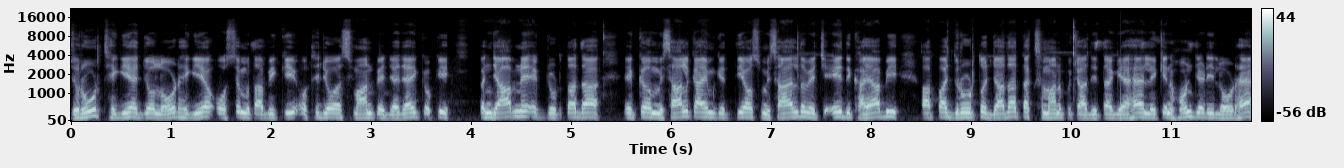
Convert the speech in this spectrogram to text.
ਜ਼ਰੂਰਤ ਹੈਗੀ ਹੈ, ਜੋ ਲੋੜ ਹੈਗੀ ਹੈ, ਉਸ ਦੇ ਮੁਤਾਬਿਕ ਹੀ ਉੱਥੇ ਜੋ ਸਮਾਨ ਭੇਜਿਆ ਜਾਏ, ਕਿਉਂਕਿ ਪੰਜਾਬ ਨੇ ਇਕਜੁੱਟਤਾ ਦਾ ਇੱਕ ਮਿਸਾਲ ਕਾਇਮ ਕੀਤੀ ਹੈ। ਉਸ ਮਿਸਾਲ ਦੇ ਵਿੱਚ ਇਹ ਦਿਖਾਇਆ ਵੀ ਆਪਾਂ ਜ਼ਰੂਰਤ ਤੋਂ ਜ਼ਿਆਦਾ ਤੱਕ ਸਮਾਨ ਪਹੁੰਚਾ ਦਿੱਤਾ ਗਿਆ ਹੈ, ਲੇਕਿਨ ਹੁਣ ਜਿਹੜੀ ਲੋੜ ਹੈ,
